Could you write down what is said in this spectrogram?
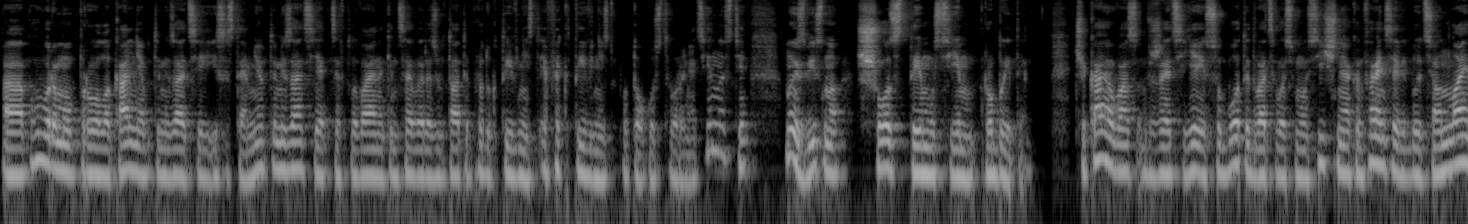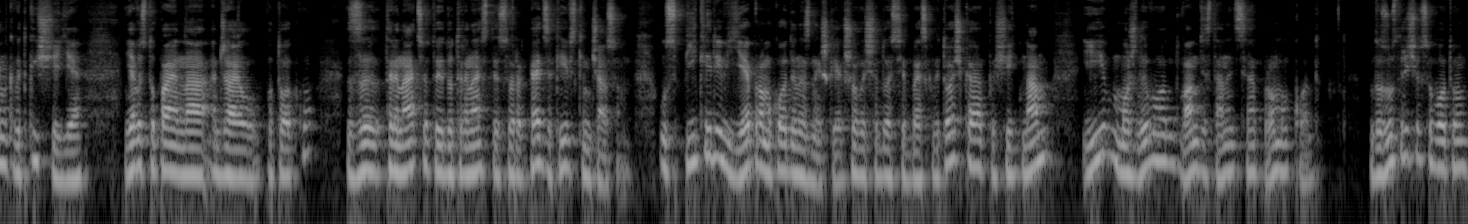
Поговоримо про локальні оптимізації і системні оптимізації, як це впливає на кінцеві результати, продуктивність, ефективність потоку створення цінності. Ну і звісно, що з тим усім робити. Чекаю вас вже цієї суботи, 28 січня. Конференція відбудеться онлайн, квитки ще є. Я виступаю на Agile потоку з 13 до 13.45 за київським часом. У спікерів є промокоди на знижки. Якщо ви ще досі без квиточка, пишіть нам і, можливо, вам дістанеться промокод. До зустрічі в суботу.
